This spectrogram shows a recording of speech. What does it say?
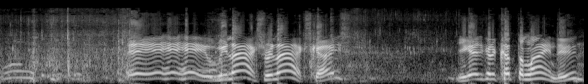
Hey, hey, hey, hey, relax, relax, guys. You guys gotta cut the line, dude.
